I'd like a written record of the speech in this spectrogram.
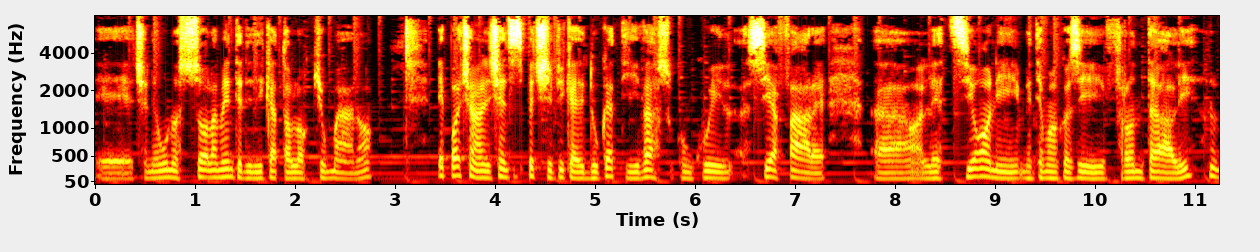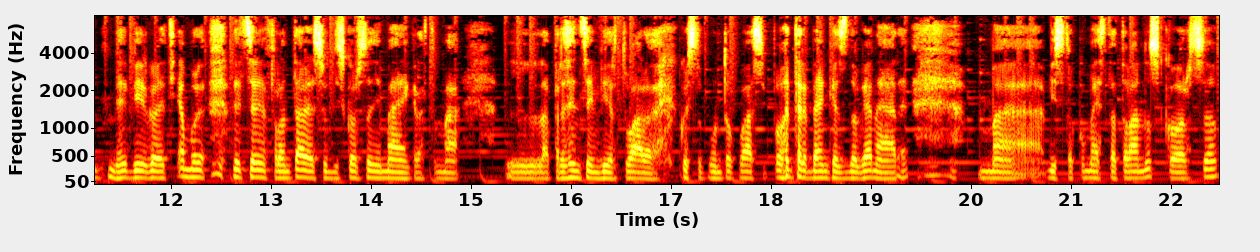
e ce n'è uno solamente dedicato all'occhio umano e poi c'è una licenza specifica educativa su, con cui sia fare uh, lezioni, mettiamolo così, frontali, virgolettiamo lezioni frontali sul discorso di Minecraft, ma la presenza in virtuale a questo punto qua si potrebbe anche sdoganare, ma visto com'è stato l'anno scorso,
